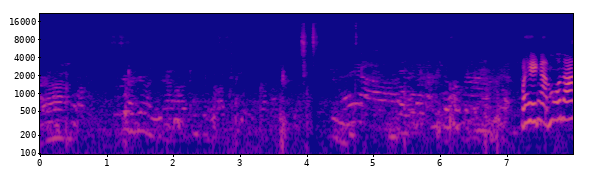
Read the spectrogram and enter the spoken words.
系啊。 Pahinga muna.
